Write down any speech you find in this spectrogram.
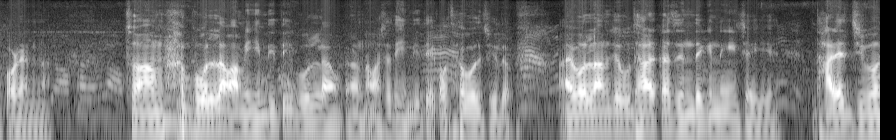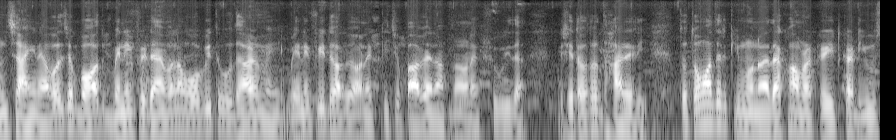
করেন না? তো আমরা বললাম আমি হিন্দিতেই বললাম কারণ আমার সাথে হিন্দিতেই কথা বলছিল। আমি বললাম যে উধার কা জিন্দগি নেই চাইয়ে। ধারের জীবন চাই না। বলছে, বহুত বেনিফিট আমি। বললাম, ও বি তো উধার মেই বেনিফিট হবে, অনেক কিছু পাবেন, আপনার অনেক সুবিধা। সেটাও তো ধারেরই। তো তোমাদের কি মনে হয়? দেখো, আমরা ক্রেডিট কার্ড ইউজ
